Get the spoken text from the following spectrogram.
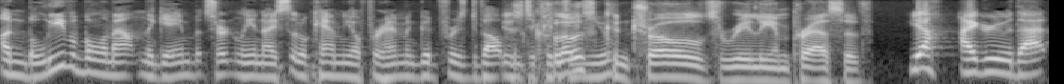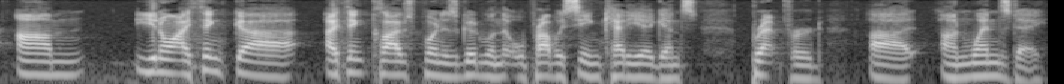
unbelievable amount in the game, but certainly a nice little cameo for him and good for his development His to close continue. control's really impressive. yeah, I agree with that. Um, you know, I think uh, I think Clive's point is a good one that we'll probably see Nketiah against Brentford uh, on Wednesday.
